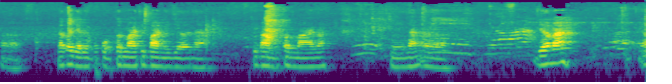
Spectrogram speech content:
เออแล้วก็อย่าลืมปลูกต้นไม้ที่บ้านเยอะนะ ที่บ้านมีต้นไม้ไหมมีนะ เออ เยอะไหมเอ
